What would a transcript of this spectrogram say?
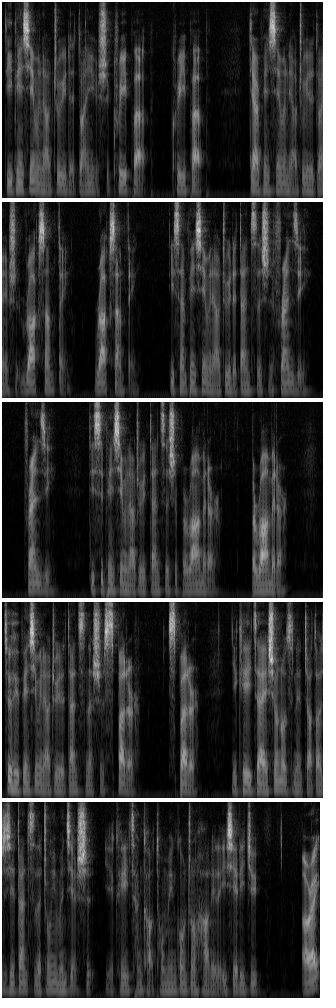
第一篇新闻你要注意的短语是 creep up，creep up。第二篇新闻你要注意的短语是 rock something，rock something。第三篇新闻你要注意的单词是 frenzy，frenzy。第四篇新闻你要注意的单词是 barometer。 barometer。最后一篇新闻要注意的单词呢是 sputter，sputter。你可以在 show notes 里找到这些单词的中英文解释，也可以参考同名公众号里的一些例句。All right,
